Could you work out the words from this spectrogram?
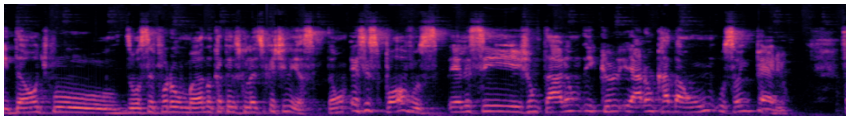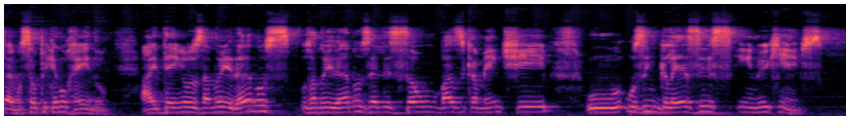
Então, tipo, se você for humano, que tem que escolher cinco etnias. Então, esses povos, eles se juntaram e criaram cada um o seu império. Sabe, o seu pequeno reino. Aí tem os anuiranos. Os anuiranos, eles são basicamente o- os ingleses em 1500.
